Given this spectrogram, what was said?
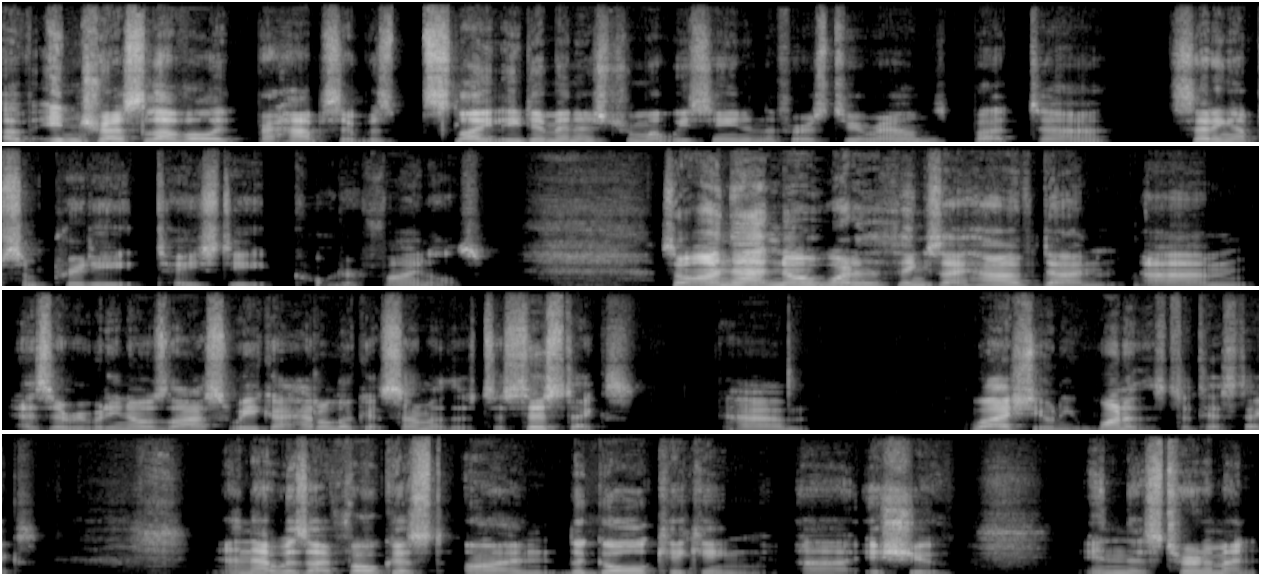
of interest level, it perhaps it was slightly diminished from what we've seen in the first two rounds, but uh, setting up some pretty tasty quarterfinals. So, on that note, one of the things I have done, um, as everybody knows, last week I had a look at some of the statistics. Um, well, actually, only one of the statistics, and that was I focused on the goal kicking uh, issue in this tournament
